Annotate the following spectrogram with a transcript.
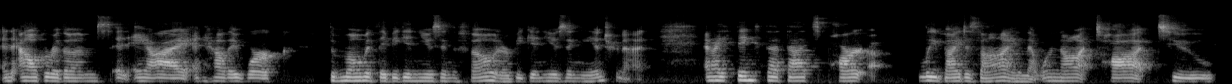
and algorithms and AI and how they work the moment they begin using the phone or begin using the internet. And I think that that's partly by design that we're not taught to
